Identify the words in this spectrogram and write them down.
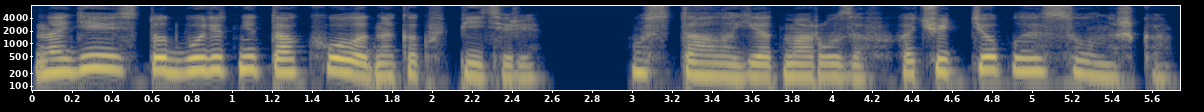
Надеюсь, тут будет не так холодно, как в Питере. Устала я от морозов, хочу теплое солнышко.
